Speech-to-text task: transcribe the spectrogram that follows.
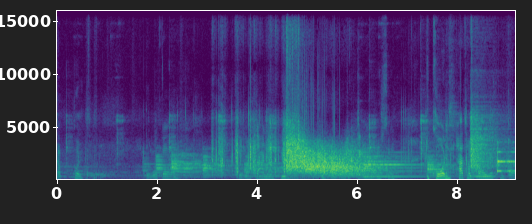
ครับทุกคนแต่ว่าก็เดี๋ยวน้ำตาลปี๊บเจ๋งนะเสียงทุกคนถ้าทำต่อก็คือต้อง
